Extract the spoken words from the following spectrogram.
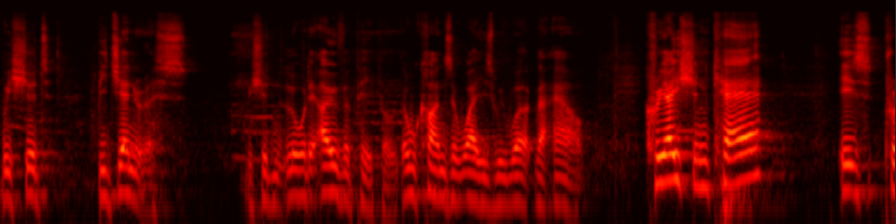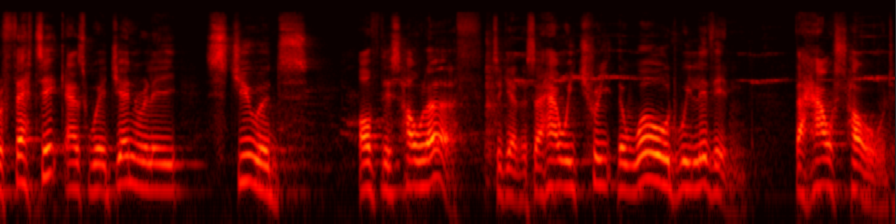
we should be generous, we shouldn't lord it over people. There are all kinds of ways we work that out. Creation care is prophetic as we're generally stewards of this whole earth together. So, how we treat the world we live in, the household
